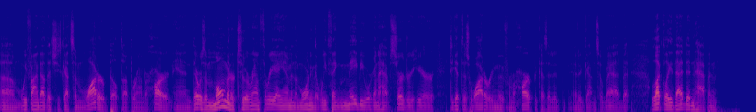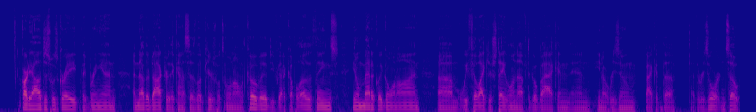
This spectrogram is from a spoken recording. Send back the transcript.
um, we find out that she's got some water built up around her heart. And there was a moment or two around 3 a.m. in the morning that we think maybe we're going to have surgery here to get this water removed from her heart because it had, it had gotten so bad. But luckily, that didn't happen. Cardiologist was great. They bring in another doctor that kind of says, look, here's what's going on with COVID. You've got a couple other things, you know, medically going on. Um, we feel like you're stable enough to go back and, and, you know, resume back at the at the resort. And so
